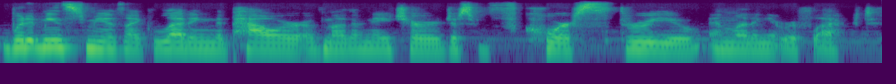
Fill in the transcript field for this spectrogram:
what it means to me is like letting the power of Mother Nature just course through you and letting it reflect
